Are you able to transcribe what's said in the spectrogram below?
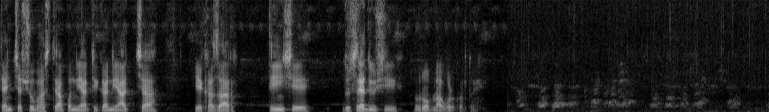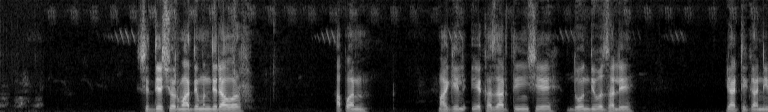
त्यांच्या शुभ हस्ते आपण या ठिकाणी आजच्या एक हजार तीनशे दुसऱ्या दिवशी रोप लागवड करतो आहे सिद्धेश्वर महादेव मंदिरावर आपण मागील एक हजार तीनशे दोन दिवस झाले या ठिकाणी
